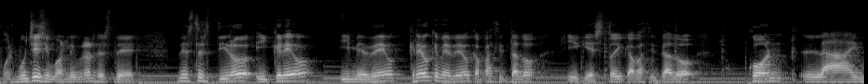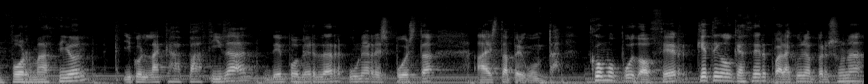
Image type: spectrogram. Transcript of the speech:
pues muchísimos libros de este, de este estilo y creo, y me veo, creo que me veo capacitado y que estoy capacitado con la información y con la capacidad de poder dar una respuesta a esta pregunta. ¿Cómo puedo hacer? ¿Qué tengo que hacer para que una persona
